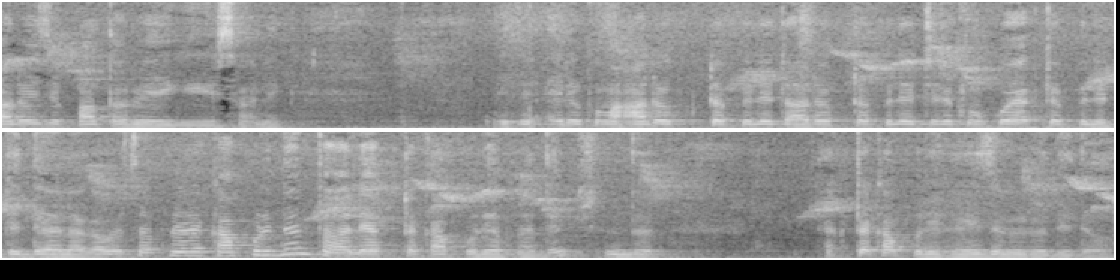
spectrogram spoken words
আরও এই যে পাতা রয়ে গিয়েছে অনেক। এই যে এরকম আরও একটা প্লেট আরও একটা প্লেট, এরকম কয়েকটা প্লেটে দেওয়া লাগাবে। যে আপনারা কাপড় দেন, তাহলে একটা কাপড়ে আপনাদের। সুন্দর। একটা কাপড়ে হয়ে যাবে রোদে দেওয়া।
